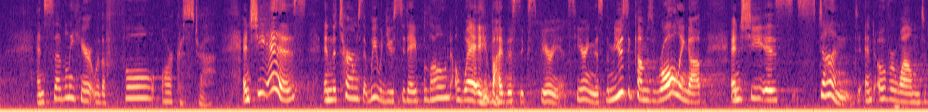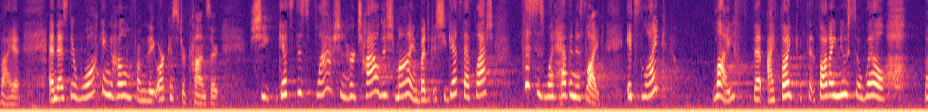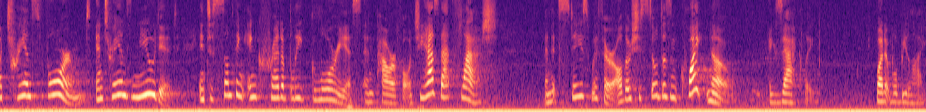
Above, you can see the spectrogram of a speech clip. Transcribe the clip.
and suddenly hear it with a full orchestra? And she is, in the terms that we would use today, blown away by this experience, hearing this. The music comes rolling up, and she is stunned and overwhelmed by it. And as they're walking home from the orchestra concert, she gets this flash in her childish mind, but she gets that flash. This is what heaven is like. It's like life that I thought, thought I knew so well, but transformed and transmuted into something incredibly glorious and powerful. And she has that flash, and it stays with her, although she still doesn't quite know exactly what it will be like.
